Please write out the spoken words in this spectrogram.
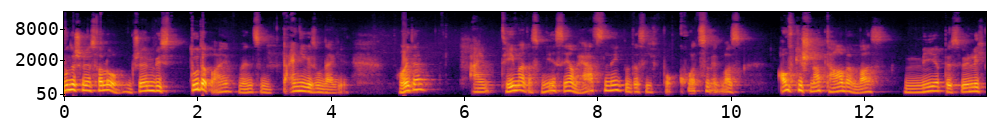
Wunderschönes Hallo und schön bist du dabei, wenn es um deine Gesundheit geht. Heute ein Thema, das mir sehr am Herzen liegt und das ich vor kurzem etwas aufgeschnappt habe, was mir persönlich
